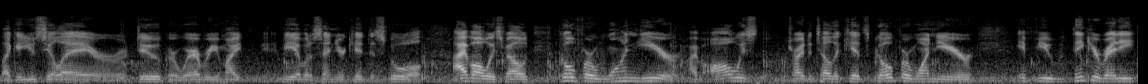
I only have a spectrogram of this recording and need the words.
like a UCLA or Duke or wherever you might be able to send your kid to school, I've always felt go for one year. I've always tried to tell the kids go for one year. If you think you're ready,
